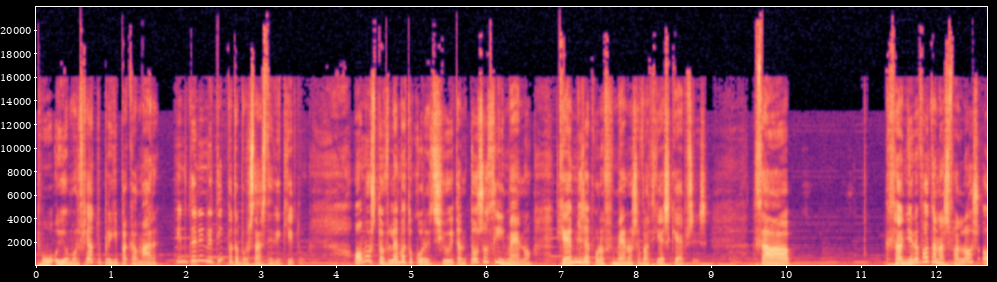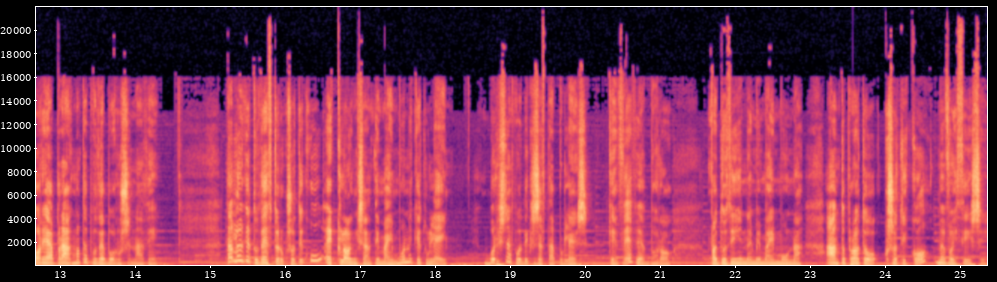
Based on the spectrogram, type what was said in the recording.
που η ομορφιά του πρίγκιπα Καμάρ δεν είναι τίποτα μπροστά στη δική του. Όμως το βλέμμα του κοριτσιού ήταν τόσο θλιμμένο και έμοιαζε απορροφημένο σε βαθιές σκέψεις. Θα. θα ονειρευόταν ασφαλώς ωραία πράγματα που δεν μπορούσε να δει. Τα λόγια του δεύτερου ξωτικού εκλώνησαν τη μαϊμούνα και του λέει: Μπορείς να αποδείξεις αυτά που λες. Και βέβαια μπορώ, παντοδύναμη μαϊμούνα, αν το πρώτο ξωτικό με βοηθήσει.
